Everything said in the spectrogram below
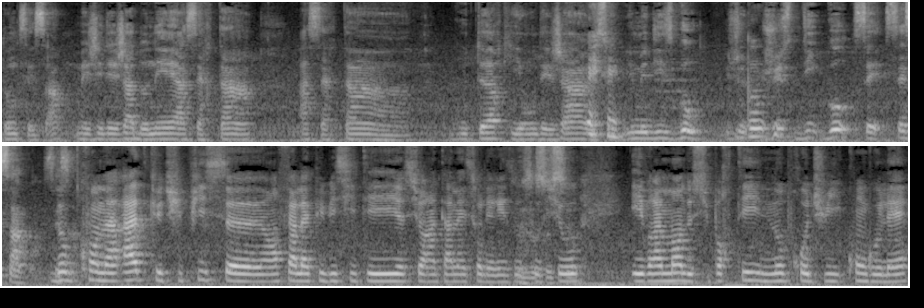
Donc c'est ça. Mais j'ai déjà donné à certains, à certains goûteurs qui ont déjà... ils me disent go. Je, Juste dis go, c'est ça. Donc on a hâte que tu puisses en faire la publicité sur Internet, sur les réseaux, sociaux et vraiment de supporter nos produits congolais.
